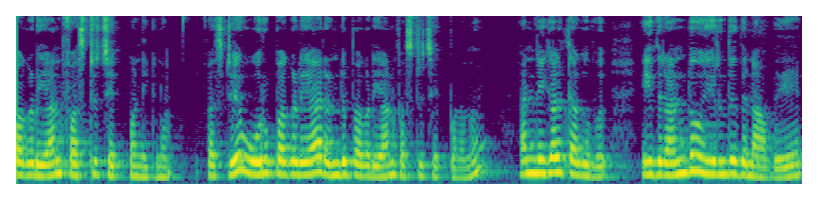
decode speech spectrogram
பகடையான்னு ஃபஸ்ட்டு செக் பண்ணிக்கணும். ஃபஸ்ட்டு ஒரு பகடையா ரெண்டு பகடையான்னு ஃபஸ்ட்டு செக் பண்ணணும். அண்ட் நிகழ்தகவு இது ரெண்டும் இருந்ததுனாவே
